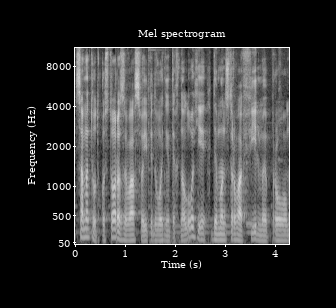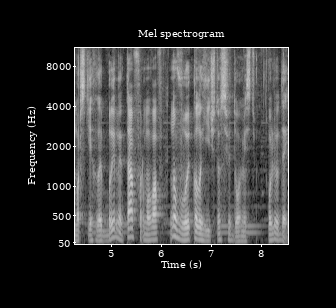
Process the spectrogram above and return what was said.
Саме тут Кусто розвивав свої підводні технології, демонстрував фільми про морські глибини та формував нову екологічну свідомість у людей.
